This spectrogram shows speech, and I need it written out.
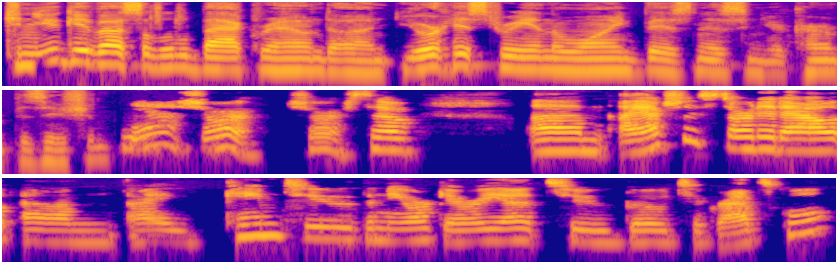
can you give us a little background on your history in the wine business and your current position? Yeah, sure, sure. So um, I actually started out, um, I came to the New York area to go to grad school.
